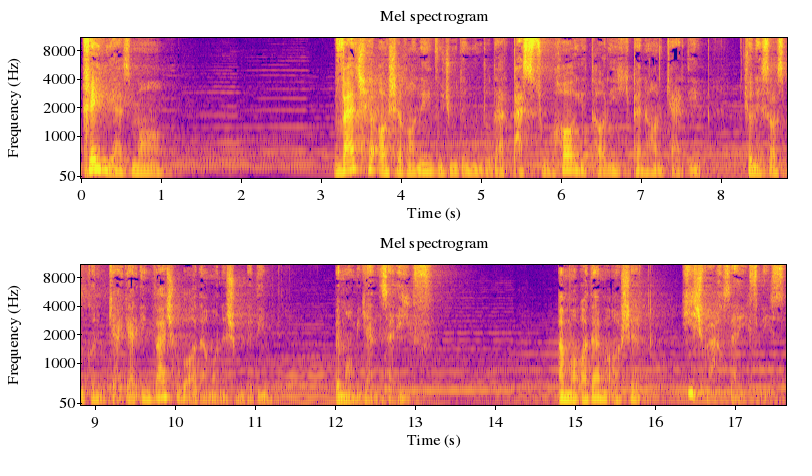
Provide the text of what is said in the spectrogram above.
خیلی از ما وجه عاشقانه وجودمون رو در پستوهای تاریک پنهان کردیم. چون احساس می‌کنیم که اگر این وجه رو به آدمانشون بدیم به ما میگن ضعیف. اما آدم عاشق هیچ وقت ضعیف نیست.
